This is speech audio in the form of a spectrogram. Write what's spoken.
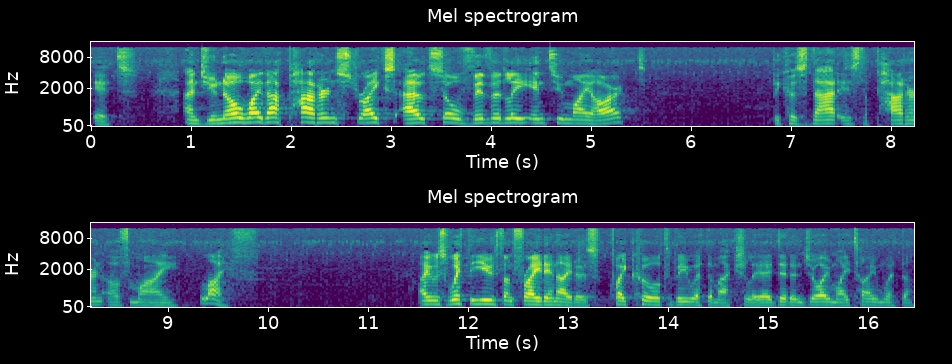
it. And you know why that pattern strikes out so vividly into my heart? Because that is the pattern of my life. I was with the youth on Friday night. It was quite cool to be with them, actually. I did enjoy my time with them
